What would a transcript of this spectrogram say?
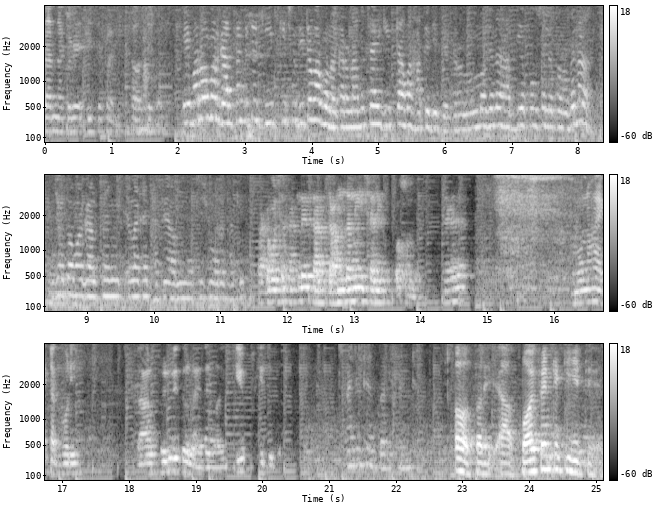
রান্না করে দিতে পারি খাওয়াতে পারি। এবারও আমার গার্লফ্রেন্ডকে গিফট কিছু দিতে পারব না কারণ আমি চাই গিফটটা আমার হাতে দিতে কারণ অন্য জনের হাত দিয়ে পৌঁছালে তো হবে না। যেহেতু আমার গার্লফ্রেন্ড এলাকায় থাকে আমি হচ্ছে শহরে থাকি। টাকা পয়সা থাকলে তার জামদানি শাড়ি পছন্দ। দেখা যায় মনে হয় একটা ঘড়ি। গার্লফ্রেন্ডই তো নাই রে ভাই গিফট কি দিবে? আই ডোন্ট হ্যাভ গার্লফ্রেন্ড ও সরি বয়ফ্রেন্ডকে কি গিফট দিবেন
